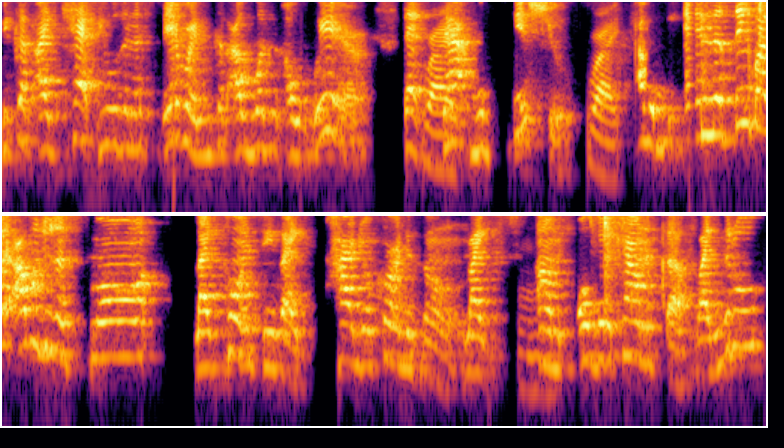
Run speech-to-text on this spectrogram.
because I kept using the steroids because I wasn't aware that right. that was the issue. Right. Was, and the thing about it, I was using small like potency, like hydrocortisone, like mm-hmm. um over the counter stuff, like little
